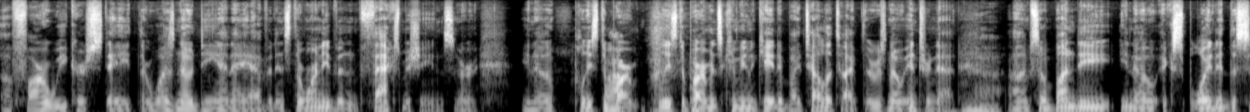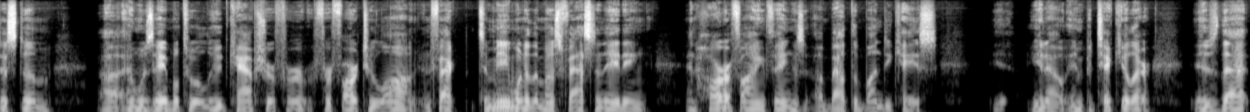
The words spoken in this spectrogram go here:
a far weaker state. There was no DNA evidence. There weren't even fax machines or, you know, police department wow. police departments communicated by teletype. There was no internet. Yeah. Um, so Bundy, you know, exploited the system. Uh, and was able to elude capture for, for far too long. In fact, to me, one of the most fascinating and horrifying things about the Bundy case, you know, in particular, is that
